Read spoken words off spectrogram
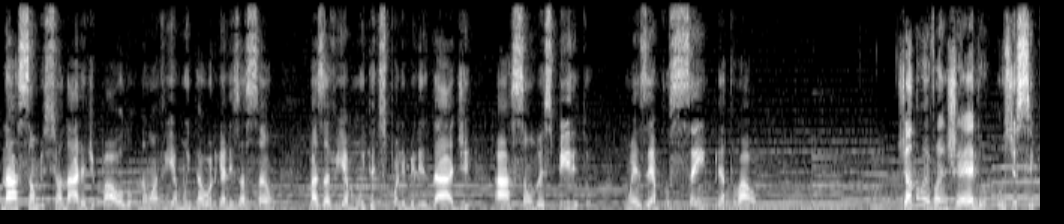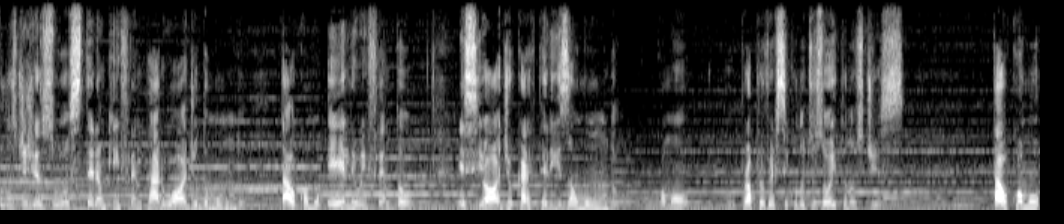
Na ação missionária de Paulo não havia muita organização mas havia muita disponibilidade à ação do Espírito, um exemplo sempre atual. Já no Evangelho, os discípulos de Jesus terão que enfrentar o ódio do mundo, tal como ele o enfrentou. Esse ódio caracteriza o mundo, como o próprio versículo 18 nos diz. Tal como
